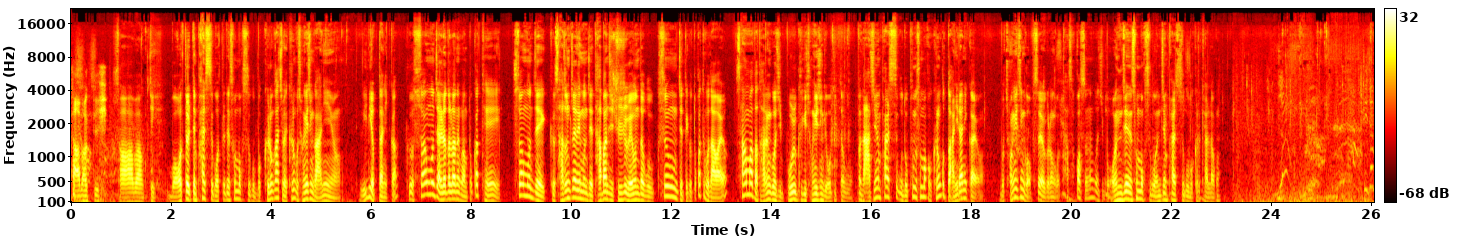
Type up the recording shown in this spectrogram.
사막디 사박디 뭐 어떨 땐 팔 쓰고 어떨 땐 손목 쓰고 뭐 그런 거 하지 마. 그런 거 정해진 거 아니에요. 의미 없다니까? 그거 수학 문제 알려달라는 거랑 똑같아. 수학 문제 그 4점짜리 문제 답안지 줄줄 외운다고 수능 문제 때 그거 똑같은 거 나와요? 상마다 다른 거지 뭘 그게 정해진 게 어디 있다고. 낮으면 팔 쓰고 높으면 손목 쓰고 그런 것도 아니라니까요. 뭐 정해진 거 없어요 그런 거. 다 섞어 쓰는 거지. 뭐 언제는 손목 쓰고 언제는 팔 쓰고 뭐 그렇게 하려고 지점.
